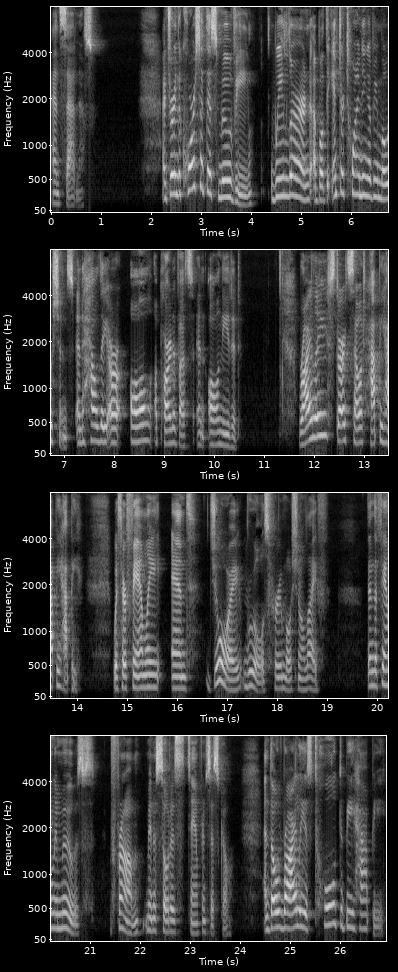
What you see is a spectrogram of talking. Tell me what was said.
and sadness. And during the course of this movie, we learn about the intertwining of emotions and how they are all a part of us and all needed. Riley starts out happy, happy, happy with her family, and joy rules her emotional life. Then the family moves from Minnesota's San Francisco. And though Riley is told to be happy,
